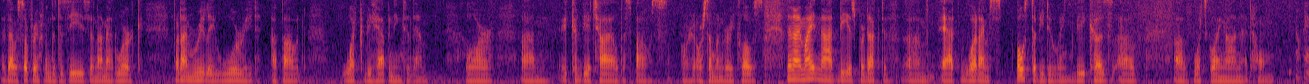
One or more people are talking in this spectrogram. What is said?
that was suffering from the disease and I'm at work, but I'm really worried about what could be happening to them, or um, it could be a child, a spouse, or, or someone very close, then I might not be as productive um, at what I'm supposed to be doing because of, of what's going on at home. Okay.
